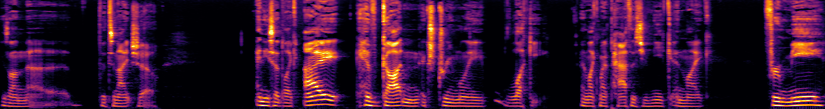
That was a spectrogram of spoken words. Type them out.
he's on uh, the tonight show and he said like i have gotten extremely lucky and like my path is unique and like for me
